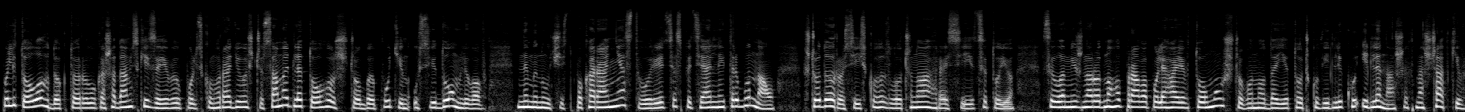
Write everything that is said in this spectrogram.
Політолог доктор Лукаш Адамський заявив польському радіо, що саме для того, щоб Путін усвідомлював неминучість покарання, створюється спеціальний трибунал щодо російського злочину агресії. Цитую, сила міжнародного права полягає в тому, що воно дає точку відліку і для наших нащадків.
